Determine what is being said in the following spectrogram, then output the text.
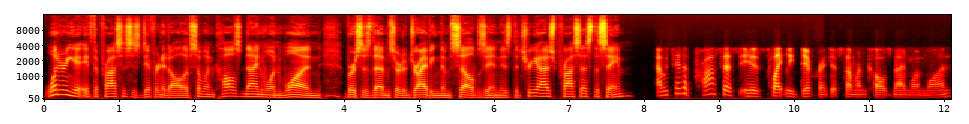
Wondering if the process is different at all. If someone calls 911 versus them sort of driving themselves in, is the triage process the same? I would say the process is slightly different if someone calls 911.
